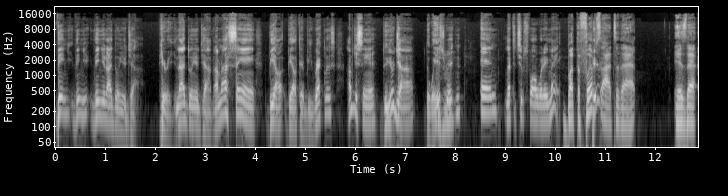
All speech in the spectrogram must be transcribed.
Then then you then you're not doing your job. Period. You're not doing your job. And I'm not saying be out be out there be reckless. I'm just saying do your job the way Mm-hmm. it's written and let the chips fall where they may. But the flip Period. side to that is that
